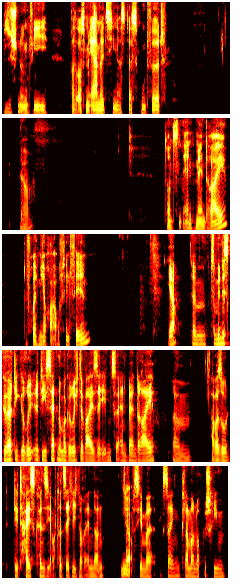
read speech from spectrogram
müssen sie schon irgendwie was aus dem Ärmel ziehen, dass das gut wird. Ja. Ansonsten Ant-Man 3. Da freue ich mich auch auf den Film. Ja, ähm, zumindest gehört die, Gerü die Setnummer gerüchteweise eben zu Ant-Man 3. Ähm, aber so Details können sich auch tatsächlich noch ändern. Ich Ja. habe das hier mal extra in Klammern noch geschrieben.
